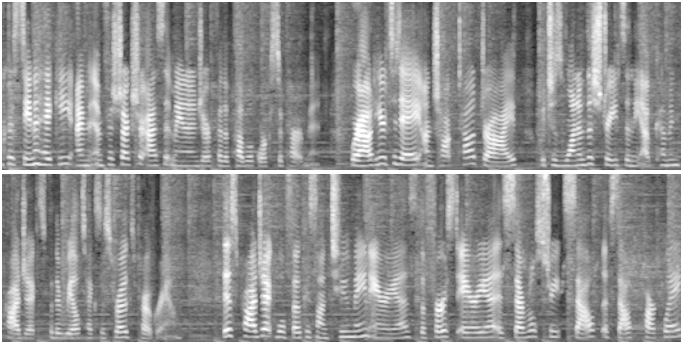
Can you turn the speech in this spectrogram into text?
Christina Hickey. I'm the Infrastructure Asset Manager for the Public Works Department. We're out here today on Choctaw Drive, which is one of the streets in the upcoming projects for the Real Texas Roads program. This project will focus on two main areas. The first area is several streets south of South Parkway.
